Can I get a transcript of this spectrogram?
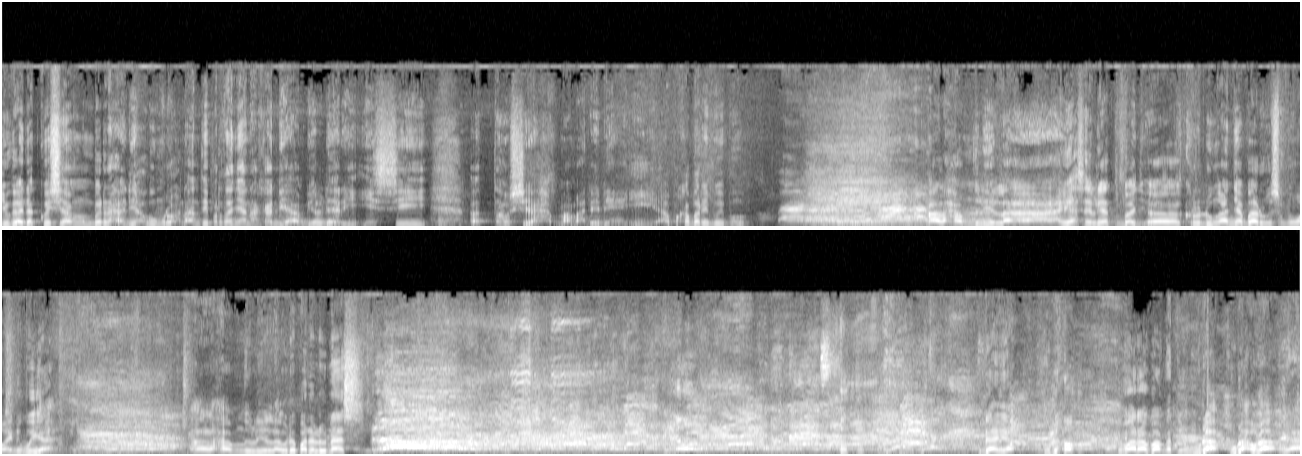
Juga ada kuis yang berhadiah umroh. Nanti pertanyaan akan diambil dari isi uh, tausiah Mama Dede. Iya, apa kabar ibu-ibu? Baik. Alhamdulillah. Ya saya lihat baju, uh, kerudungannya baru semua ini Bu ya. Alhamdulillah. Udah pada lunas? Belum. udah ya. Udah. Marah banget nih. Udah, udah, udah ya.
